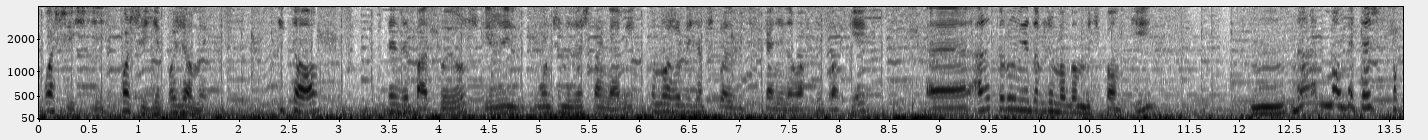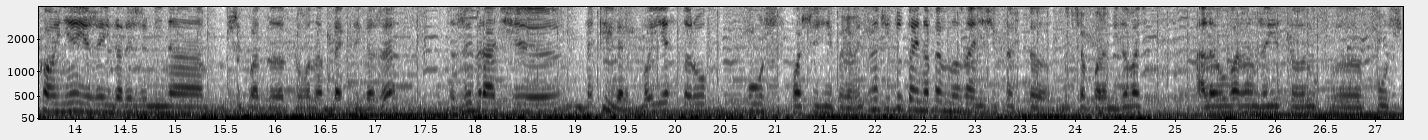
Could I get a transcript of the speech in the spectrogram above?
w płaszczyźnie, w płaszczyźnie poziomej. I to w tym wypadku już, jeżeli łączymy ze sztangami, to może być na przykład wyciskanie na ławce płaskiej, e, ale to równie dobrze mogą być pompki. Mm, No ale mogę też spokojnie, jeżeli zależy mi na przykład dodatkowo na backliverze, wybrać e, backliver, bo jest to ruch push w płaszczyźnie poziomej. To znaczy tutaj na pewno znajdzie się ktoś, kto by chciał polemizować, ale uważam, że jest to ruch e, push,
